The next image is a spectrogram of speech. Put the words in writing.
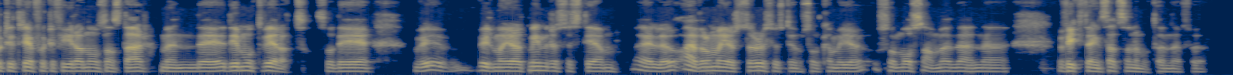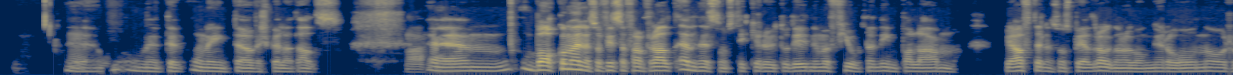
43-44 någonstans där, men det, det, är motiverat. Så det är, vill man göra ett mindre system, eller även om man gör ett större system, så kan man ju som oss använda en uh, viktiga insatserna mot henne. För uh, hon, är inte, hon är inte överspelad alls. Um, bakom henne så finns det framförallt en häst som sticker ut och det är nummer 14, Impala Am. Vi har haft henne som speldrag några gånger och hon har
